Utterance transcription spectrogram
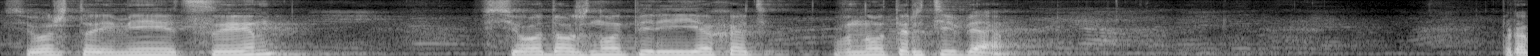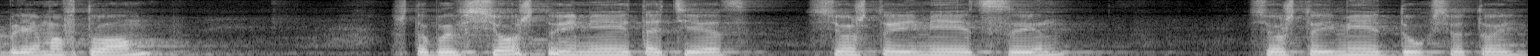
все, что имеет сын, все должно переехать внутрь тебя. Проблема в том, чтобы все, что имеет Отец, все, что имеет Сын, все, что имеет Дух Святой,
